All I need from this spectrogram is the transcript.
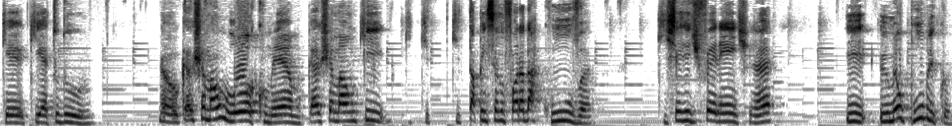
Que, que é tudo. Não, eu quero chamar um louco mesmo. Quero chamar um que, que, que, tá pensando fora da curva, que seja diferente, né? E, e o meu público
